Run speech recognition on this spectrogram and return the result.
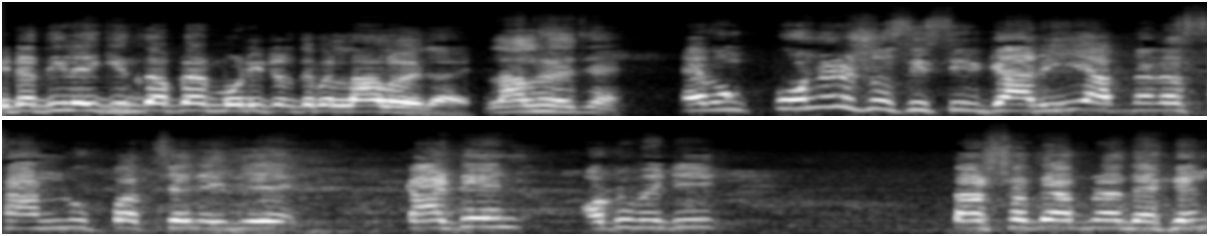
এটা দিলেই কিন্তু আপনার মনিটর দেবে লাল হয়ে যায়। লাল হয়ে যায়। এবং পনেরোশো সিসির গাড়ি আপনারা সানরুফ পাচ্ছেন এই যে কার্টেন অটোমেটিক তার সাথে আপনারা দেখেন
